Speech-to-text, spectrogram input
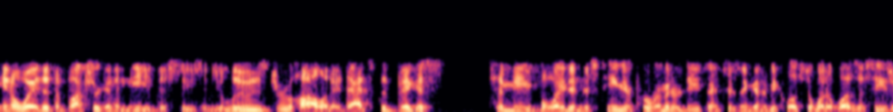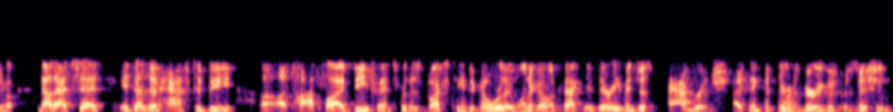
in a way that the Bucks are going to need this season. You lose Jrue Holiday. That's the biggest to me void in this team. Your perimeter defense isn't going to be close to what it was a season ago. Now that said, it doesn't have to be a top five defense for this Bucks team to go where they want to go. In fact, if they're even just average, I think that they're in a very good position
